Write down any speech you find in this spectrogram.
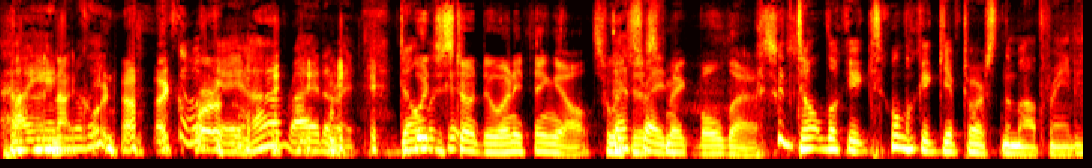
biannually. not, not, not okay, all right, all right. Don't we just at, don't do anything else. We just right. make bold asks. don't look at don't look at gift horse in the mouth, Randy.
